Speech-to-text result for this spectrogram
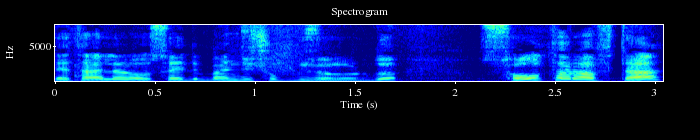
detaylar olsaydı bence çok güzel olurdu. Sol tarafta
